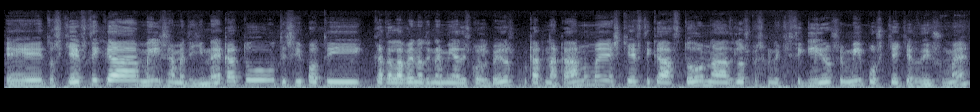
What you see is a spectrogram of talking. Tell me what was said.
Ε, το σκέφτηκα, μίλησα με τη γυναίκα του, της είπα ότι καταλαβαίνω ότι είναι μια δύσκολη περίοδος που κάτι να κάνουμε. Σκέφτηκα αυτό να δηλώσουμε συμμετοχή στην κλήρωση, μήπως και κερδίσουμε.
